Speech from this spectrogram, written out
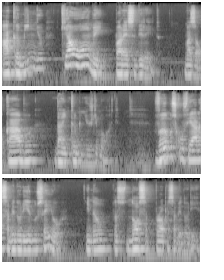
Há caminho que ao homem parece direito, mas ao cabo dá em caminhos de morte. Vamos confiar na sabedoria no Senhor e não na nossa própria sabedoria.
